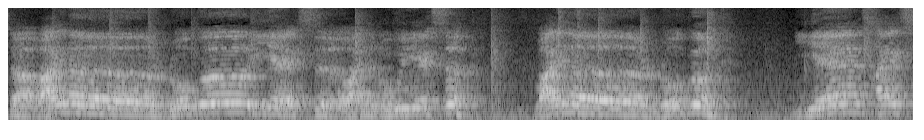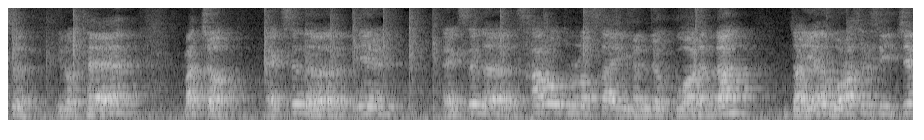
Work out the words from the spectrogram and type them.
자, y는 로그 2x, y는 로그 2x, y는 로그 2의 4x 이렇대. 맞죠? x는 1, x는 4로 둘러싸인 면적 구하란다. 자, 얘는 뭐라 쓸 수 있지?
